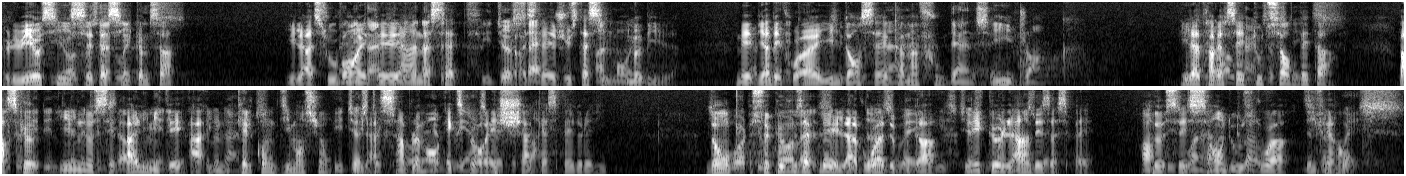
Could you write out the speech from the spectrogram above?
Lui aussi s'est assis comme ça. Il a souvent été un ascète, il restait juste assis, immobile. Mais bien des fois, il dansait comme un fou, ivre. Il a traversé toutes sortes d'états, parce qu'il ne s'est pas limité à une quelconque dimension, il a simplement exploré chaque aspect de la vie. Donc, ce que vous appelez la voie de Bouddha n'est que l'un des aspects de ces 112 voies différentes.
